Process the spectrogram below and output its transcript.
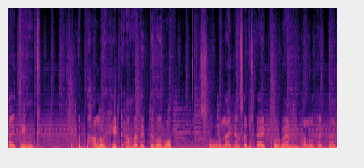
আই থিঙ্ক একটা ভালো হিট আমরা দেখতে পাবো। সো লাইক অ্যান্ড সাবস্ক্রাইব করবেন, ভালো থাকবেন।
